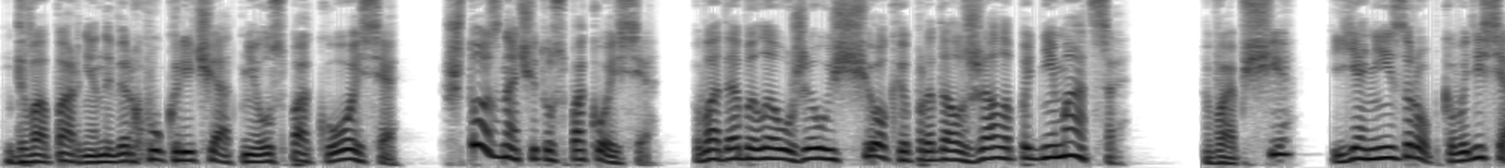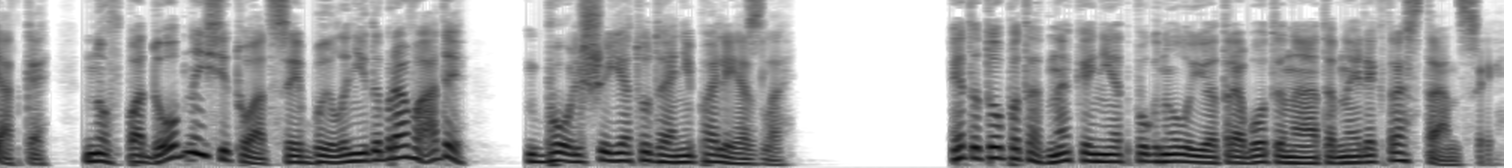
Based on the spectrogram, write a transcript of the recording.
Два парня наверху кричат мне «Успокойся!». Что значит «успокойся»? Вода была уже у щек и продолжала подниматься. Вообще, я не из робкого десятка, но в подобной ситуации было не добровады. Больше я туда не полезла. Этот опыт, однако, не отпугнул ее от работы на атомной электростанции.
